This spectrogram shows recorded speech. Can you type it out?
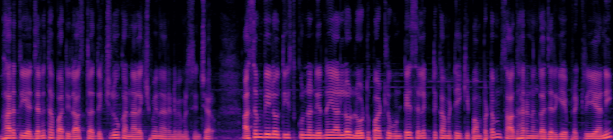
భారతీయ జనతా పార్టీ రాష్ట్ర అధ్యక్షుడు కన్నా లక్ష్మీనారాయణ విమర్శించారు. అసెంబ్లీలో తీసుకున్న నిర్ణయాల్లో లోటుపాట్లు ఉంటే సెలెక్ట్ కమిటీకి పంపటం సాధారణంగా జరిగే ప్రక్రియ అని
